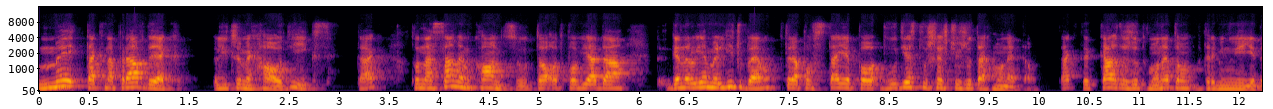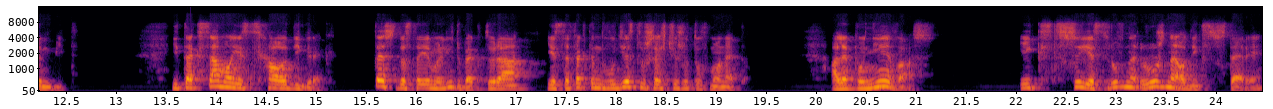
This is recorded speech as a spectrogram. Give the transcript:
my tak naprawdę, jak liczymy h od x, tak, to na samym końcu to odpowiada, generujemy liczbę, która powstaje po 26 rzutach monetą. Tak? Każdy rzut monetą determinuje jeden bit. I tak samo jest z h od y. Też dostajemy liczbę, która jest efektem 26 rzutów monetą. Ale ponieważ x3 jest równe, różne od x4,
